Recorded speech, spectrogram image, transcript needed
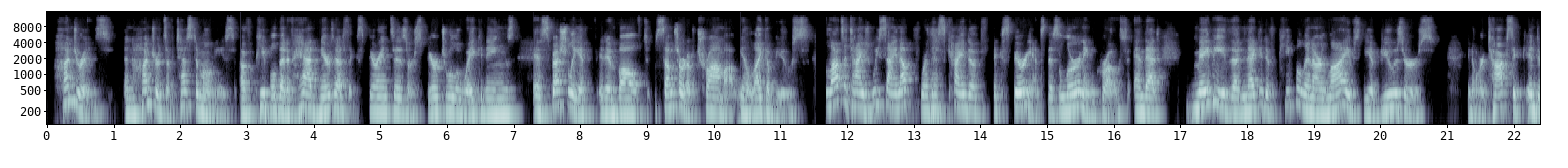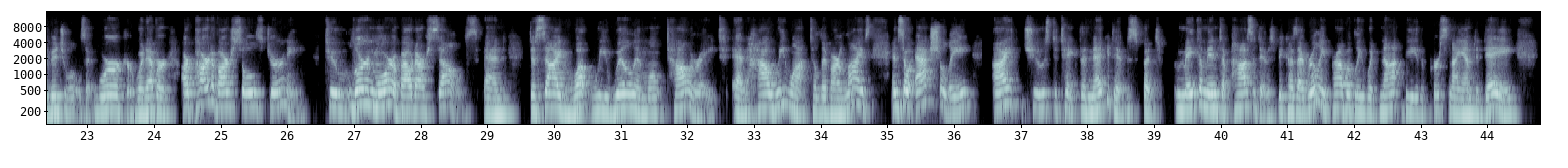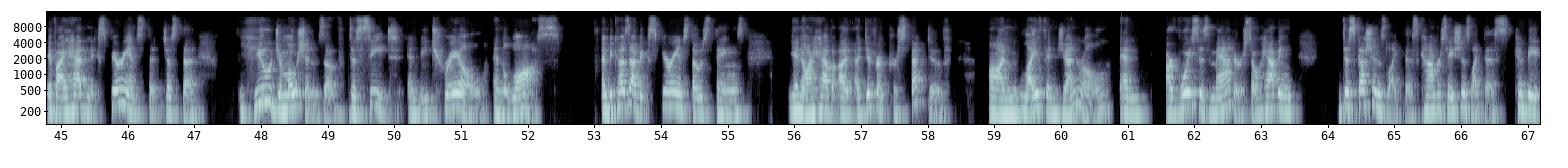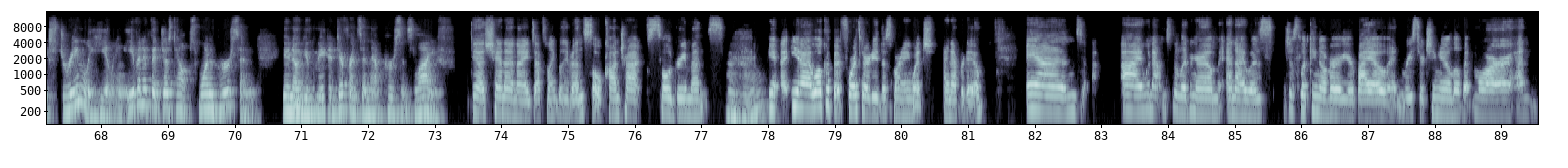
hundreds and hundreds of testimonies of people that have had near death experiences or spiritual awakenings especially if it involved some sort of trauma you know like abuse. Lots of times we sign up for this kind of experience this learning growth and that maybe the negative people in our lives the abusers you know, or toxic individuals at work or whatever are part of our soul's journey to learn more about ourselves and decide what we will and won't tolerate and how we want to live our lives. And so, actually, I choose to take the negatives, but make them into positives because I really probably would not be the person I am today if I hadn't experienced the, just the huge emotions of deceit and betrayal and loss. And because I've experienced those things, you know, I have a, a different perspective on life in general, and our voices matter. So having discussions like this, conversations like this can be extremely healing, even if it just helps one person. You know, mm-hmm. you've made a difference in that person's life. Yeah, Shanna and I definitely believe in soul contracts, soul agreements. Mm-hmm. Yeah, you know, I woke up at 4:30 this morning, which I never do. And I went out into the living room and I was just looking over your bio and researching you a little bit more. And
